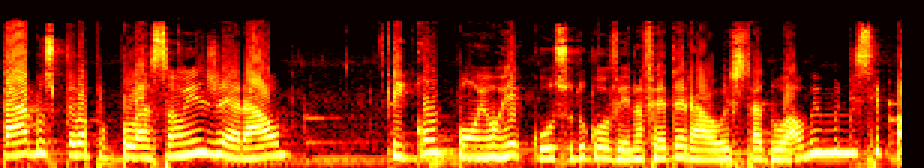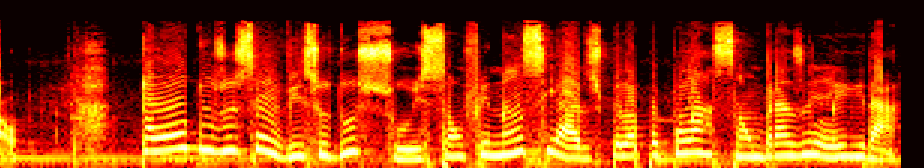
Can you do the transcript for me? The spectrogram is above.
pagos pela população em geral e compõem o recurso do governo federal, estadual e municipal. Todos os serviços do SUS são financiados pela população brasileira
